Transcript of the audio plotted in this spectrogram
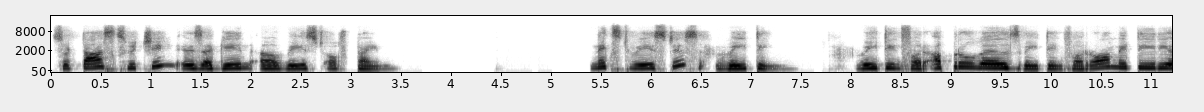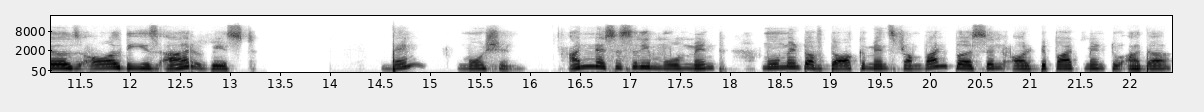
So task switching is again a waste of time. Next waste is waiting. Waiting for approvals, waiting for raw materials, all these are waste. Then motion unnecessary movement, movement of documents from one person or department to other,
